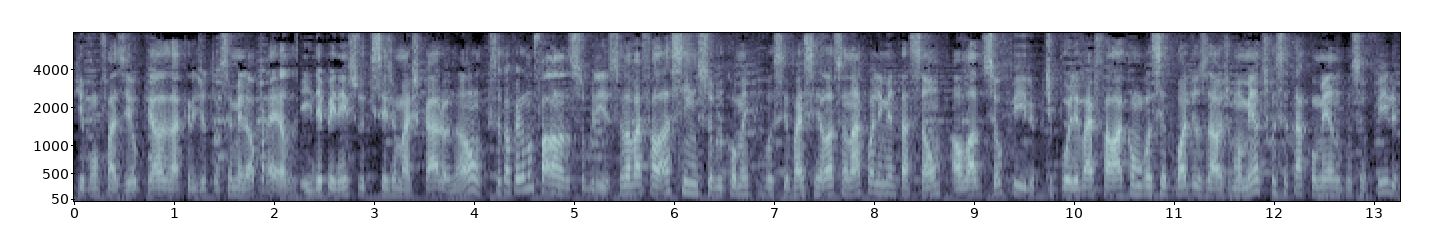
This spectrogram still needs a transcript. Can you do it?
que vão fazer o que elas acreditam ser melhor para elas. E independente do que seja mais caro ou não, criação com apego não fala nada sobre isso. Ela vai falar sim sobre como é que você vai se relacionar com a alimentação ao lado do seu filho. Tipo, ele vai falar como você pode usar os momentos que você está comendo com seu filho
